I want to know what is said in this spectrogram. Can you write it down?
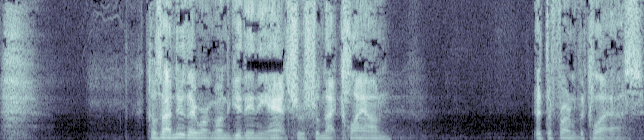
Because I knew they weren't going to get any answers from that clown at the front of the class.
